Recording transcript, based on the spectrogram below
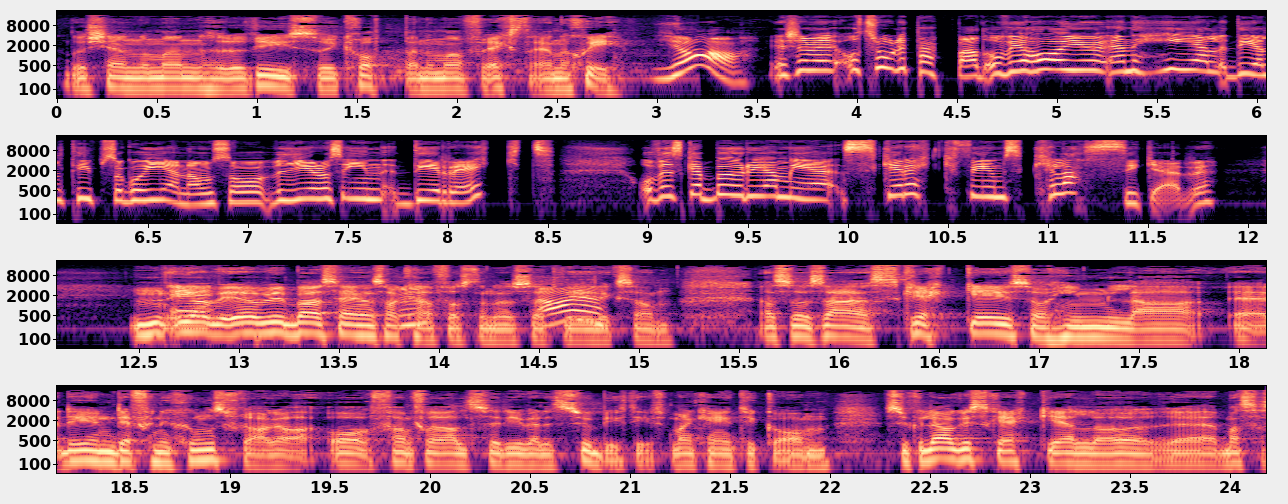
Då känner man hur det ryser i kroppen och man får extra energi. Ja, jag känner mig otroligt peppad. Och vi har ju en hel del tips att gå igenom så vi ger oss in direkt. Och vi ska börja med skräckfilmsklassiker. Mm, jag, jag, vill bara säga en sak här Mm. först nu. Så att Ja, vi liksom, alltså så här, skräck är ju så himla, eh, det är ju en definitionsfråga och framförallt så är det ju väldigt subjektivt. Man kan ju tycka om psykologisk skräck eller eh, massa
